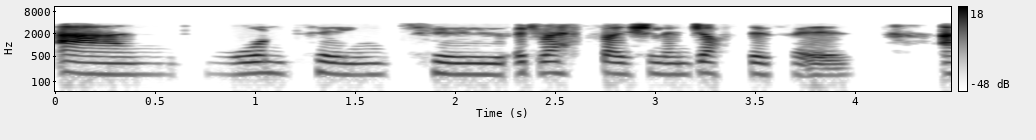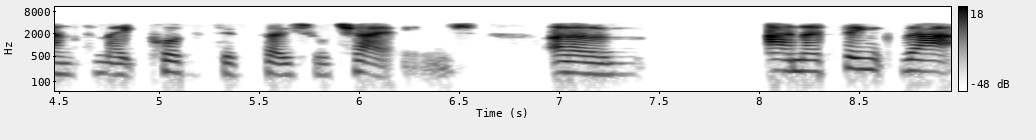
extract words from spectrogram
and wanting to address social injustices and to make positive social change. Um, and I think that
